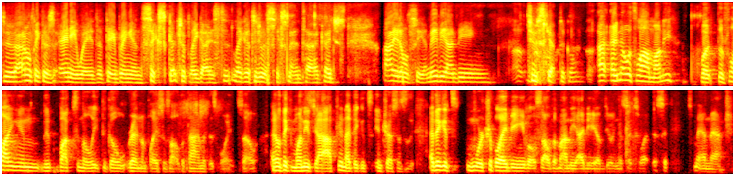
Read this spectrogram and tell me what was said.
Dude, I don't think there's any way that they bring in six AAA guys to like to do a six man tag. I just, I don't see it. Maybe I'm being uh, too skeptical. I, I know it's a lot of money, but they're flying in the Bucks and the Elite to go random places all the time at this point. So I don't think money's the option. I think it's interest. I think it's more AAA being able to sell them on the idea of doing a six a six man match.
